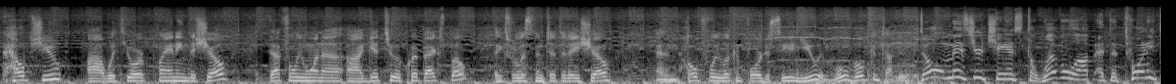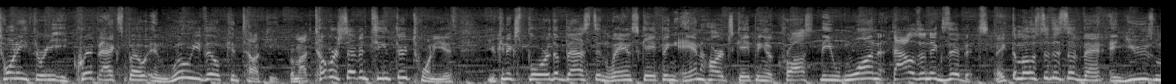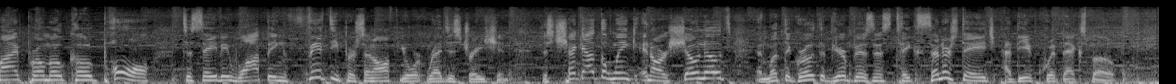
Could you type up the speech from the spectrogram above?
helps you uh, with your planning the show. Definitely want to uh, get to Equip Expo. Thanks for listening to today's show and hopefully looking forward to seeing you in Louisville, Kentucky. Don't miss your chance to level up at the 2023 Equip Expo in Louisville, Kentucky. From October 17th through 20th, you can explore the best in landscaping and hardscaping across the 1,000 exhibits. Make the most of this event and use my promo code PAUL to save a whopping 50% off your registration. Just check out the link in our show notes and let the growth of your business take center stage at the Equip Expo.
